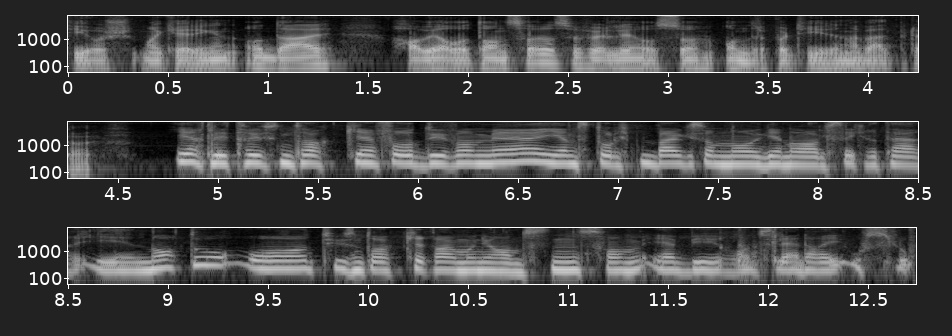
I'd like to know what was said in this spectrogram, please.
tiårsmarkeringen. Og Der har vi alle et ansvar, og selvfølgelig også andre partier enn Arbeiderpartiet og AUF. Hjertelig tusen takk for at du var med, Jens Stoltenberg som nå er generalsekretær i Nato, og tusen takk Raymond Johansen som er byrådsleder i Oslo.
